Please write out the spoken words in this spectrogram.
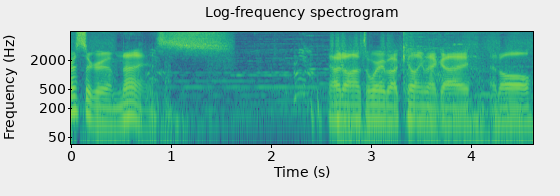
Crissaegrim, nice. Now I don't have to worry about killing that guy at all.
